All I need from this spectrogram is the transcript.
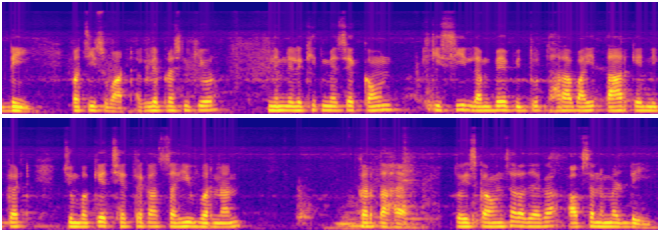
डी, पच्चीस वाट। अगले प्रश्न की ओर, निम्नलिखित में से कौन किसी लंबे विद्युत धारावाही तार के निकट चुंबकीय क्षेत्र का सही वर्णन करता है तो इसका आंसर हो जाएगा ऑप्शन नंबर डी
